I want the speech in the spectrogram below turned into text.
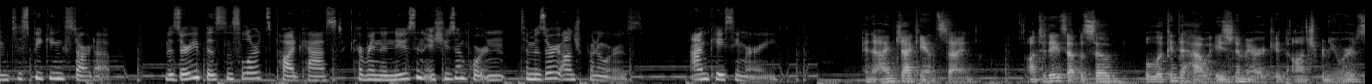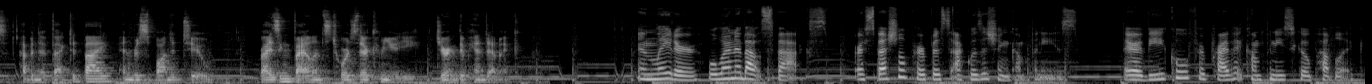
Welcome to Speaking Startup, Missouri Business Alerts podcast covering the news and issues important to Missouri entrepreneurs. I'm Casey Murray. And I'm Jack Anstein. On today's episode, we'll look into how Asian American entrepreneurs have been affected by and responded to rising violence towards their community during the pandemic. And later, we'll learn about SPACs, or Special Purpose Acquisition Companies. They're a vehicle for private companies to go public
